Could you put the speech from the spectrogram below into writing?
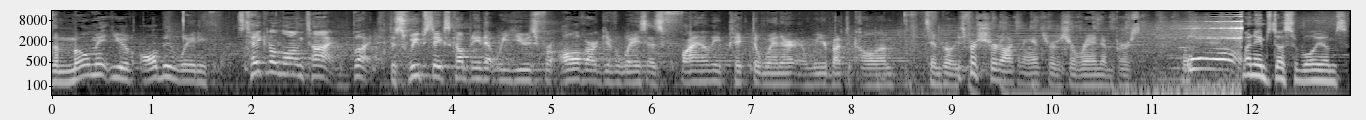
The moment you have all been waiting for. It's taken a long time, but the sweepstakes company that we use for all of our giveaways has finally picked the winner and we're about to call him Timbo. He's for sure not gonna answer just a random person. My name's Dustin Williams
